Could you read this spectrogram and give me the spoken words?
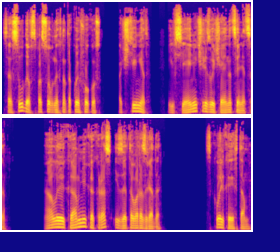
Сосудов, способных на такой фокус, почти нет, и все они чрезвычайно ценятся. Алые камни как раз из этого разряда. «Сколько их там?»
